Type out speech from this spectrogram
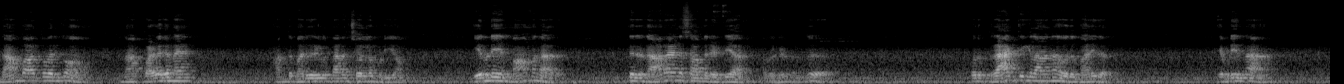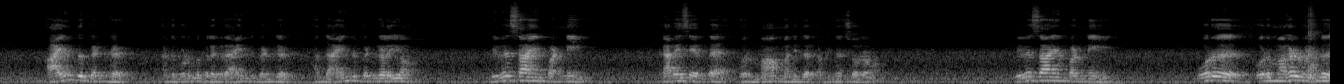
நான் பார்த்த வரைக்கும் நான் பழகின அந்த மனிதர்கள் தானே சொல்ல முடியும். என்னுடைய மாமனார் திரு நாராயணசாமி ரெட்டியார் அவர்கள் வந்து ஒரு பிராக்டிக்கலான ஒரு மனிதர். எப்படின்னா ஐந்து பெண்கள் அந்த குடும்பத்தில் இருக்கிற ஐந்து பெண்கள் அந்த ஐந்து பெண்களையும் விவசாயம் பண்ணி கரை சேர்த்த ஒரு மாமனிதர் மனிதர் அப்படின்னு தான் சொல்லணும். விவசாயம் பண்ணி ஒரு ஒரு மகள் வந்து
